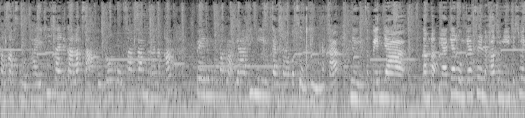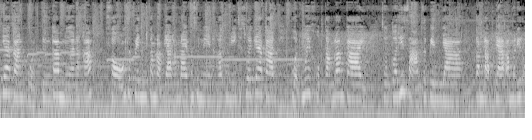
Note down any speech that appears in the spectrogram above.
สำหรับสมุนไพรที่ใช้ในการรักษากลุ่มโรคโครงสร้างกล้ามเนื้อนะคะ เป็นตำรับยาที่มีกัญชาผสมอยู่นะคะหนึ่งจะเป็นยาตำรับยาแก้ลมแก้เส้นนะคะ ตัวนี้จะช่วยแก้การปวดตึงกล้ามเนื้อนะคะสองจะเป็นตำรับยาทำลายพลาสเมนะคะ ตัวนี้จะช่วยแก้การปวดเมื่อยขบตามร่างกาย ส่วนตัวที่ 3 จะเป็นยาตำรับยาอมฤตโอ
